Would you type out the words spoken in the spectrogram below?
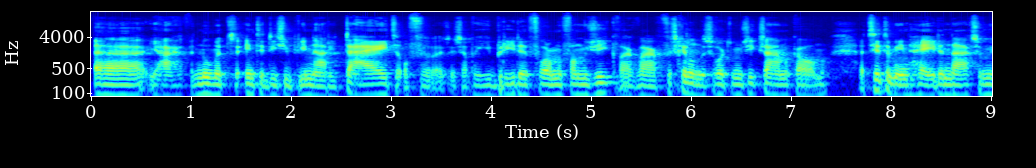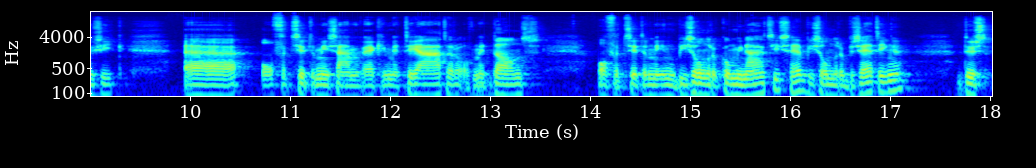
eh, ja, noem het interdisciplinariteit of eh, hybride vormen van muziek, waar, waar verschillende soorten muziek samenkomen. Het zit hem in hedendaagse muziek. Eh, of het zit hem in samenwerking met theater of met dans. Of het zit hem in bijzondere combinaties, hè, bijzondere bezettingen. Dus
